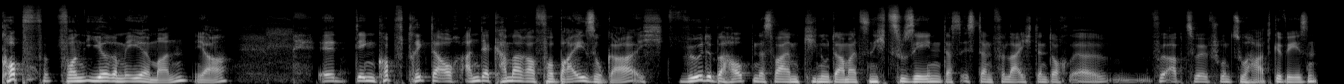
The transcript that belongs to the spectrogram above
Kopf von ihrem Ehemann, ja. Äh, Den Kopf trägt er auch an der Kamera vorbei sogar. Ich würde behaupten, das war im Kino damals nicht zu sehen. Das ist dann vielleicht dann doch äh, für ab 12 schon zu hart gewesen,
